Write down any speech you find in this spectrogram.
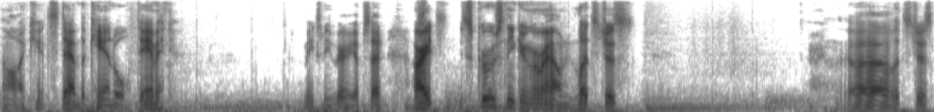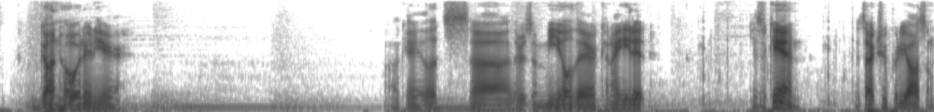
Oh, I can't stab the candle, damn it. Makes me very upset. Alright, screw sneaking around, let's just, uh, let's just gun-ho it in here. Okay, let's, uh, there's a meal there. Can I eat it? Yes, I can. It's actually pretty awesome.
